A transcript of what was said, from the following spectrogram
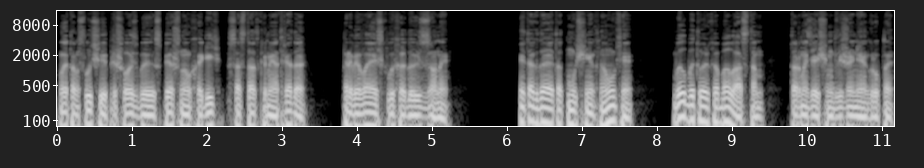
В этом случае пришлось бы спешно уходить с остатками отряда пробиваясь к выходу из зоны. И тогда этот мученик науки был бы только балластом, тормозящим движение группы.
